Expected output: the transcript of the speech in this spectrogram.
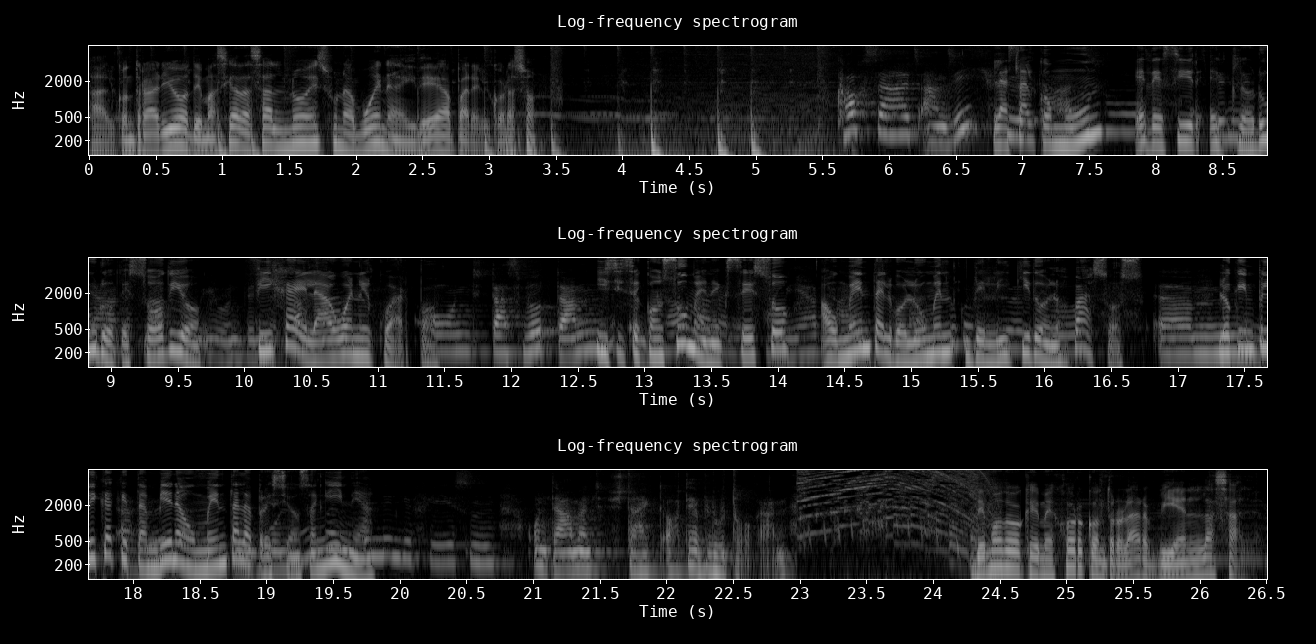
Al contrario, demasiada sal no es una buena idea para el corazón. La sal común, es decir, el cloruro de sodio, fija el agua en el cuerpo. Y si se consume en exceso, aumenta el volumen de líquido en los vasos, lo que implica que también aumenta la presión sanguínea. De modo que mejor controlar bien la sal.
